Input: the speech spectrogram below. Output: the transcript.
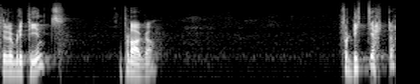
til å bli pint og plaga. For ditt hjerte.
